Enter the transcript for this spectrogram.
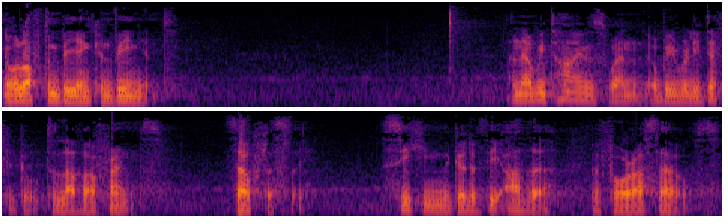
It will often be inconvenient. And there'll be times when it'll be really difficult to love our friends selflessly, seeking the good of the other before ourselves.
